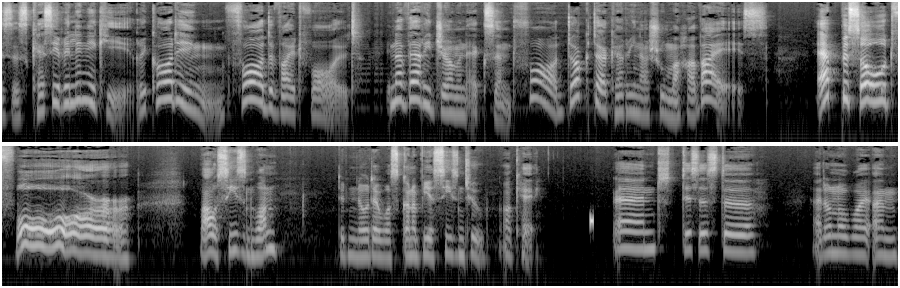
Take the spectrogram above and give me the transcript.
This is Cassie Relinicki recording for the White Vault in a very German accent for Dr. Karina Schumacher Weiss. Episode 4! Wow, season 1? Didn't know there was gonna be a season 2. Okay. And this is the. I don't know why I'm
